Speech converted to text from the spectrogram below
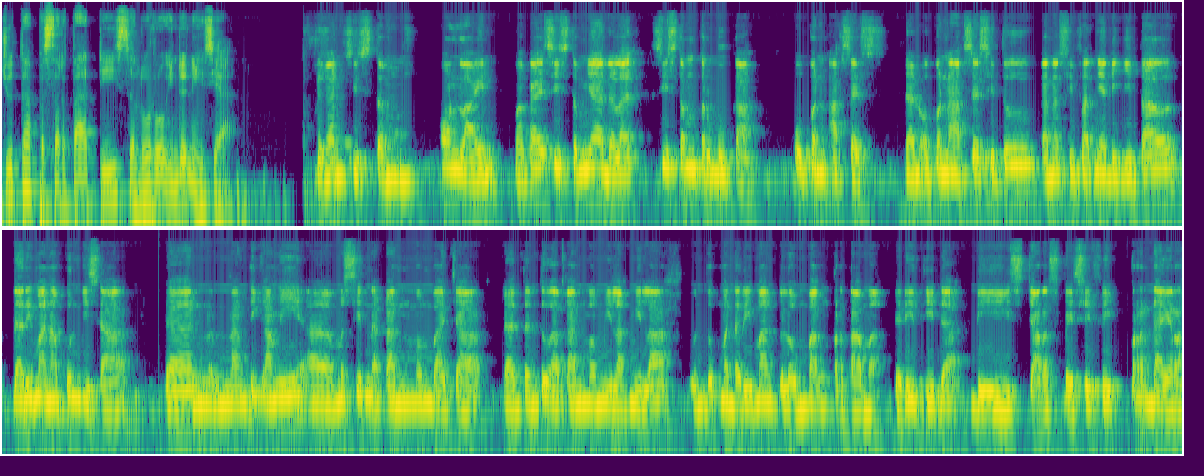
juta peserta di seluruh Indonesia. Dengan sistem online, maka sistemnya adalah sistem terbuka, open access dan open access itu karena sifatnya digital dari mana pun bisa dan nanti kami uh, mesin akan membaca dan tentu akan memilah-milah untuk menerima gelombang pertama. Jadi tidak di secara spesifik per daerah.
